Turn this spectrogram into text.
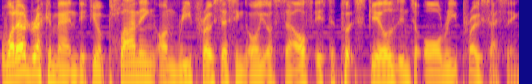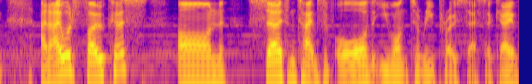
what I would recommend if you're planning on reprocessing ore yourself is to put skills into ore reprocessing. And I would focus on certain types of ore that you want to reprocess, okay?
